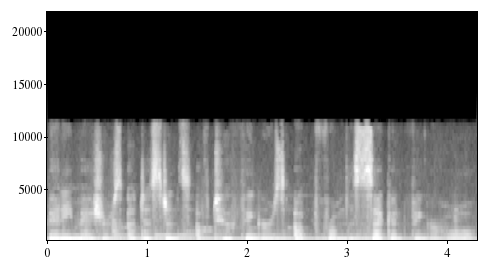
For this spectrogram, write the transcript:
Benny measures a distance of two fingers up from the second finger hole.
